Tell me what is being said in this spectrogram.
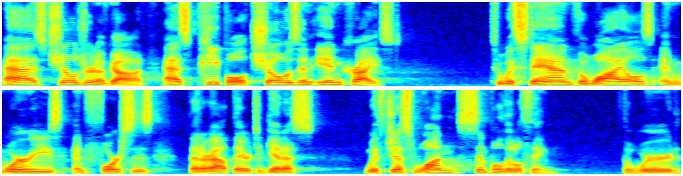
as children of God, as people chosen in Christ to withstand the wiles and worries and forces that are out there to get us with just one simple little thing the word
